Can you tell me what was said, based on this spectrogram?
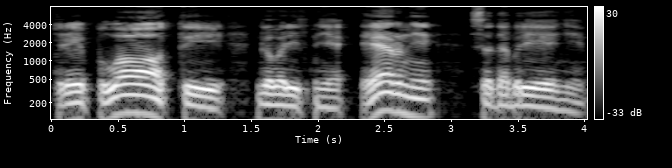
«Трепло ты», — говорит мне Эрни с одобрением.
